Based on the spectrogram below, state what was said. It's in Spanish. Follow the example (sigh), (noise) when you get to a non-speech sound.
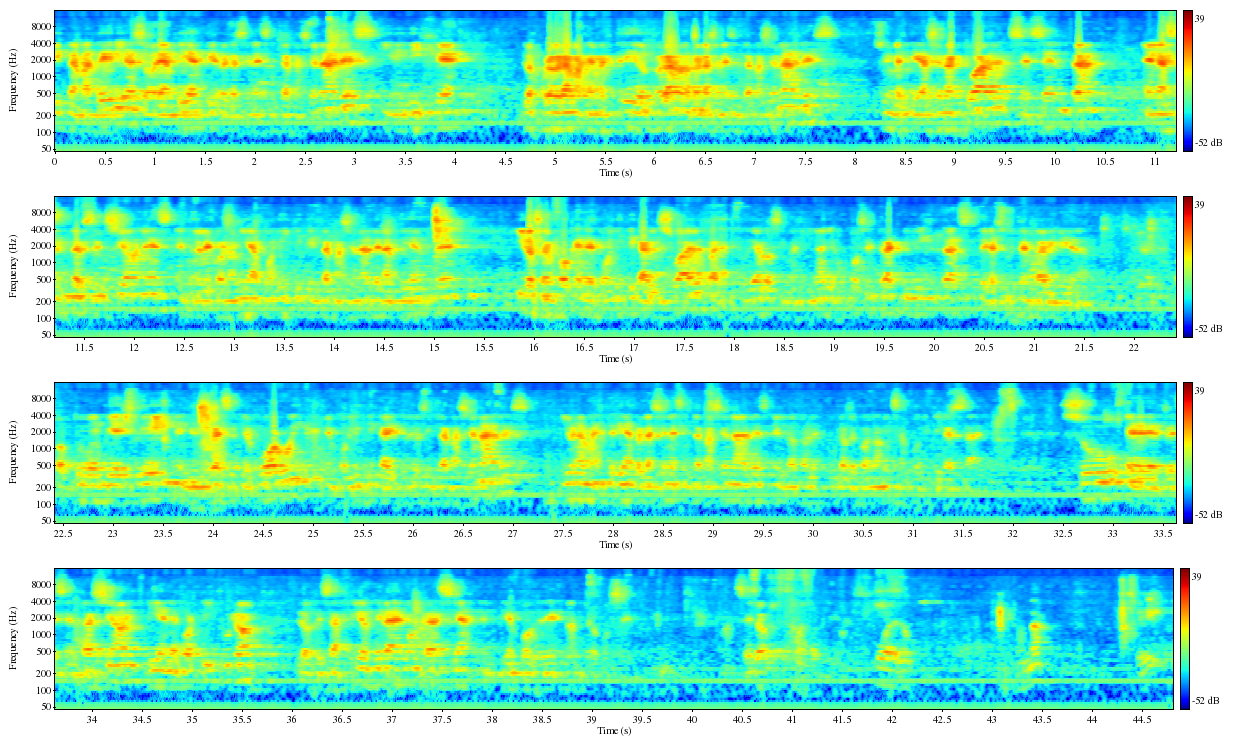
Dicta materias sobre ambiente y relaciones internacionales y dirige los programas de maestría y doctorado en relaciones internacionales. Su investigación actual se centra en las intersecciones entre la economía política internacional del ambiente y los enfoques de política visual para estudiar los imaginarios post-extractivistas de la sustentabilidad. Obtuvo un PhD en University of Warwick en Política y Estudios Internacionales y una maestría en Relaciones Internacionales en London School of Economics and Political Science. Su eh, presentación tiene por título Los desafíos de la democracia en tiempos de antropoceno. Marcelo, cuando quieras. Bueno, ¿anda? Sí.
